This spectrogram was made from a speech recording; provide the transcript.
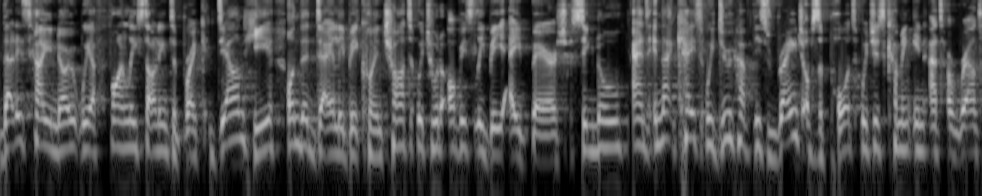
that is how you know we are finally starting to break down here on the daily Bitcoin chart, which would obviously be a bearish signal. And in that case, we do have this range of support, which is coming in at around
